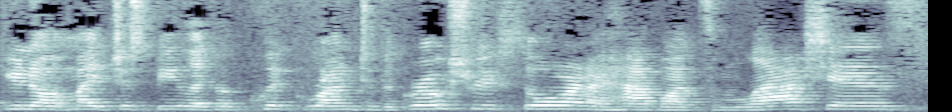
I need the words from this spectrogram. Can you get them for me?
you know it might just be like a quick run to the grocery store and I have on some lashes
